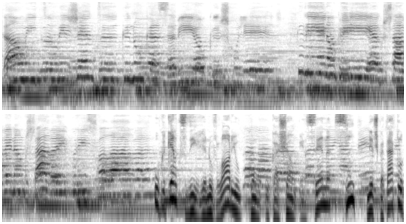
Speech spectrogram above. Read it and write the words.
tão inteligente que nunca sabia o que escolher. Queria e não queria, gostava e não gostava e por isso falava. O que quer que se diga no velório, com o caixão em cena, sim, neste espetáculo,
